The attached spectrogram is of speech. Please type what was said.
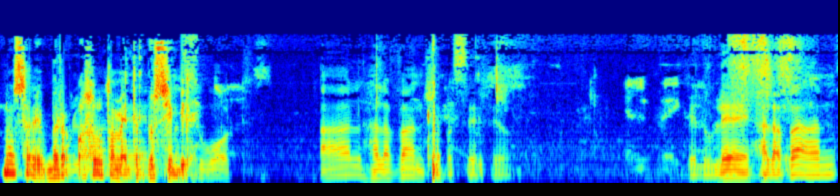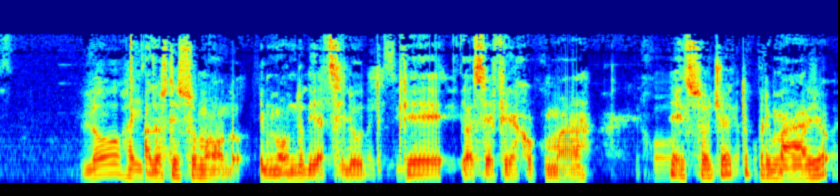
non sarebbero assolutamente possibili. Allo stesso modo, il mondo di Azilut, che è la Sefira Kokma, è il soggetto primario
